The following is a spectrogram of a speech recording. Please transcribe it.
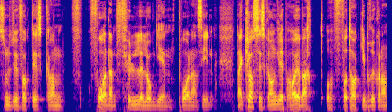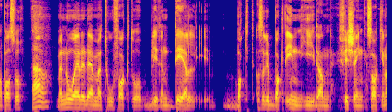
sånn at du faktisk kan få den fulle login på den siden. Den klassiske angrepet har jo vært å få tak i brukernavn og passord, Ja. men nå er det det med tofaktor blir en del bakt, altså det er bakt inn i den phishing-saken.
